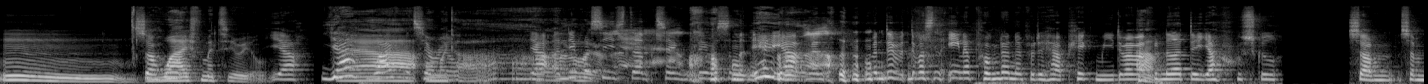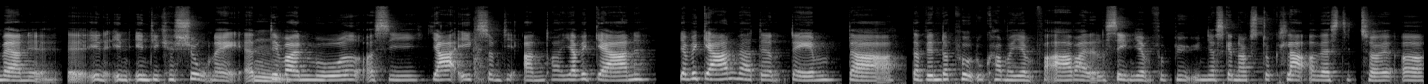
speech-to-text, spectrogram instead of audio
Mm, Så hun- wife material. Ja, ja, wife material. Oh my god. Ja, og lige præcis den ting, det var sådan, ja, men, men det, det var sådan en af punkterne på det her pick me. Det var i hvert fald Ja. noget af det, jeg huskede som, som værende øh, en, en indikation af, at. Mm. det var en måde at sige, jeg er ikke som de andre. Jeg vil gerne, jeg vil gerne være den dame, der, der venter på, at du kommer hjem fra arbejde eller sent hjem fra byen. Jeg skal nok stå klar og vaske dit tøj og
